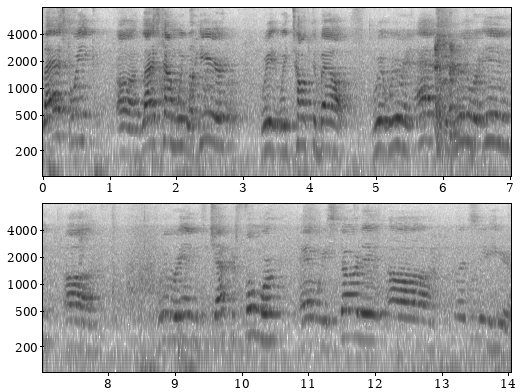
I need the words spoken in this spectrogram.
last week, uh, last time we were here, we, we talked about, we, we were in Acts and we were in, uh, we were in chapter 4 and we started, uh, let's see here,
